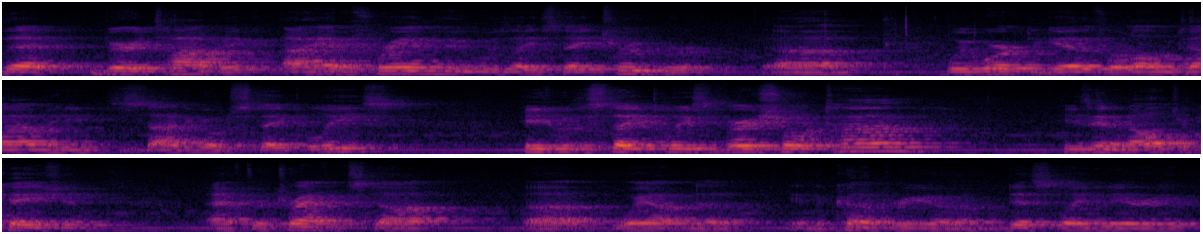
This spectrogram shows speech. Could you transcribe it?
that very topic. I had a friend who was a state trooper. Uh, we worked together for a long time. He decided to go to state police. He's with the state police a very short time. He's in an altercation after a traffic stop uh, way out in the, in the country, a desolated area.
